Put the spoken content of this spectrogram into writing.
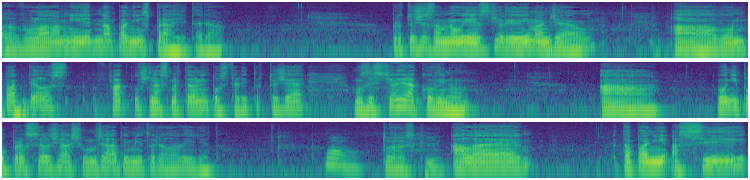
eh, volala mě jedna paní z Prahy teda, protože za mnou jezdil její manžel a on pak byl fakt už na smrtelné posteli, protože mu zjistili rakovinu a on jí poprosil, že až umře, aby mě to dala vědět. Wow. To je hezký. Ale ta paní asi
